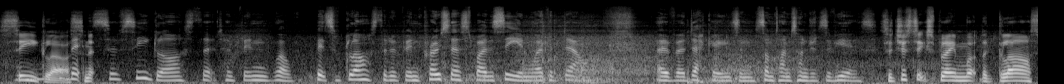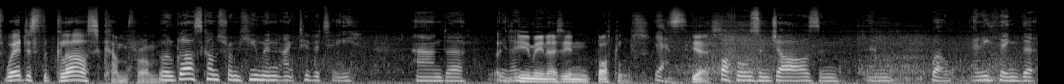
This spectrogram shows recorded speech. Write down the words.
sea glass. Bits of sea glass that have been, well, bits of glass that have been processed by the sea and weathered down over decades and sometimes hundreds of years. So just explain what the glass. Where does the glass come from? Well, glass comes from human activity, and uh, you know, you mean as in bottles? yes, Yes. bottles and jars and and well anything that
